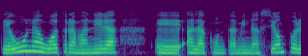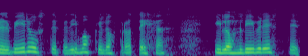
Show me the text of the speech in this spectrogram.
de una u otra manera eh, a la contaminación por el virus, te pedimos que los protejas y los libres de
